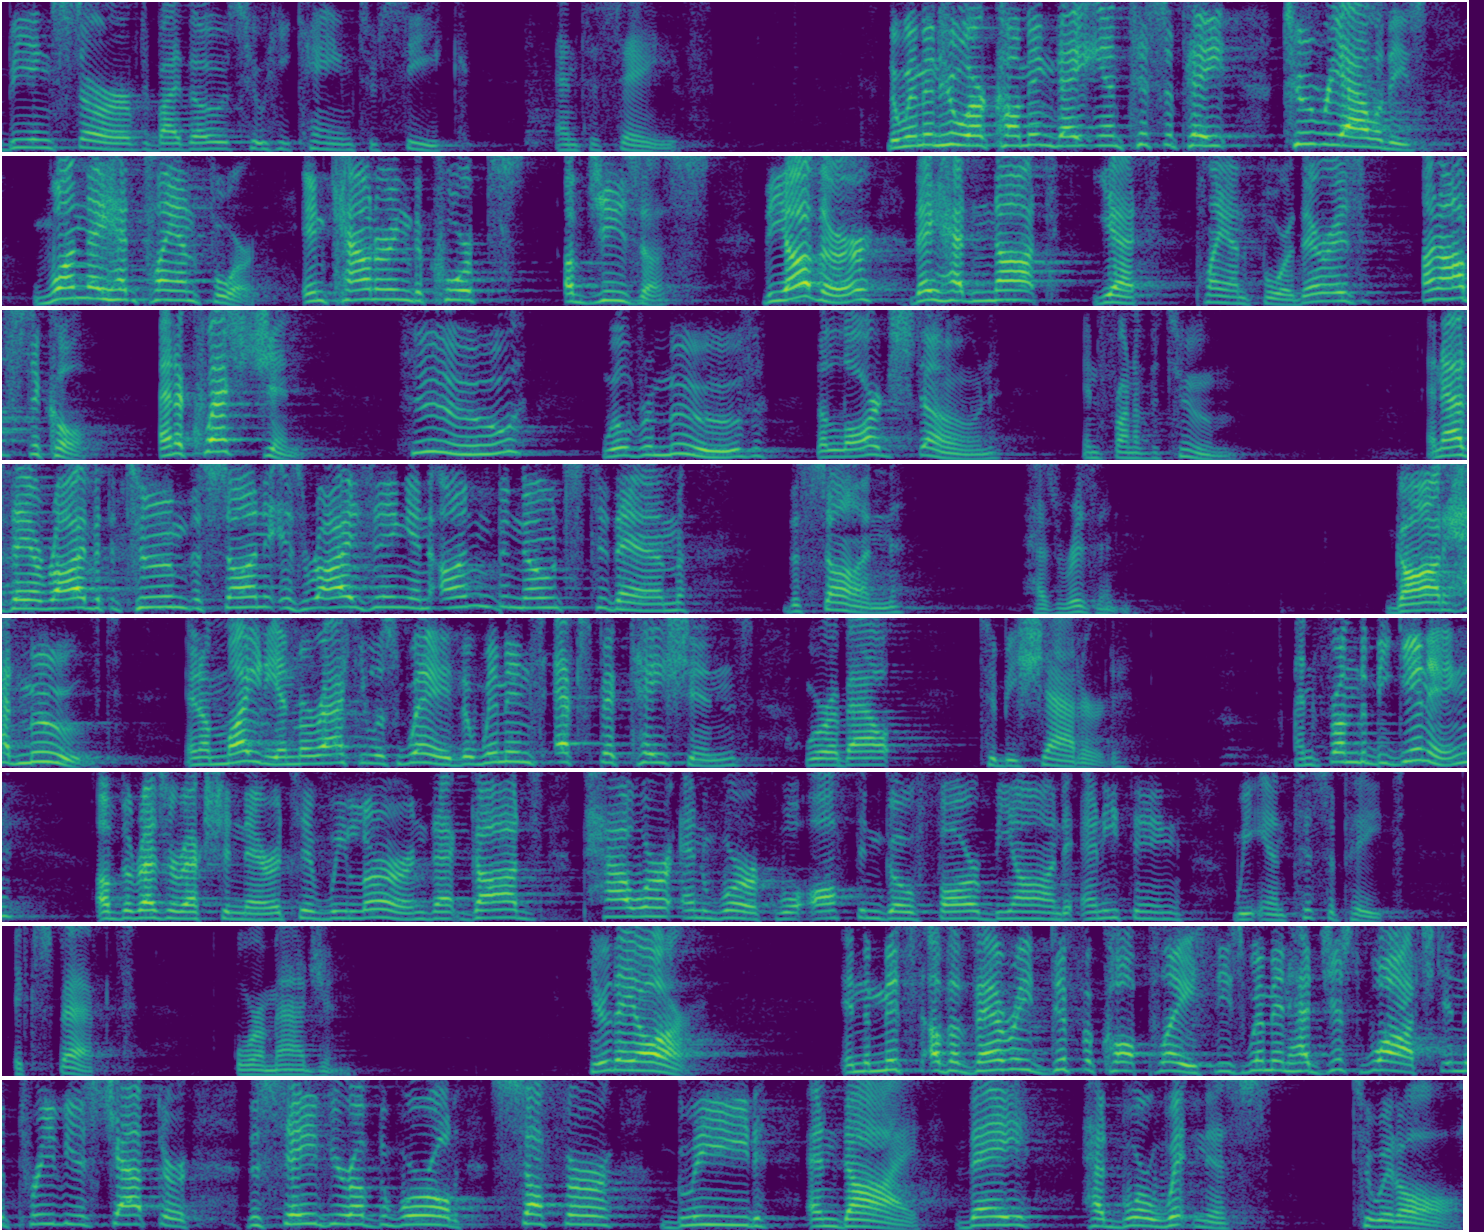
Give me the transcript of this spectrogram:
being served by those who he came to seek and to save. The women who are coming, they anticipate two realities. One they had planned for, encountering the corpse of Jesus. The other they had not yet planned for. There is an obstacle and a question Who will remove the large stone in front of the tomb? And as they arrive at the tomb, the sun is rising, and unbeknownst to them, the sun has risen. God had moved in a mighty and miraculous way. The women's expectations were about to be shattered. And from the beginning of the resurrection narrative, we learn that God's power and work will often go far beyond anything we anticipate expect, or imagine. Here they are. In the midst of a very difficult place, these women had just watched in the previous chapter the Savior of the world suffer, bleed, and die. They had bore witness to it all.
